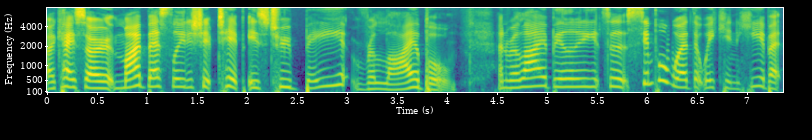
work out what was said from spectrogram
Okay, so my best leadership tip is to be reliable. And reliability, it's a simple word that we can hear, but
